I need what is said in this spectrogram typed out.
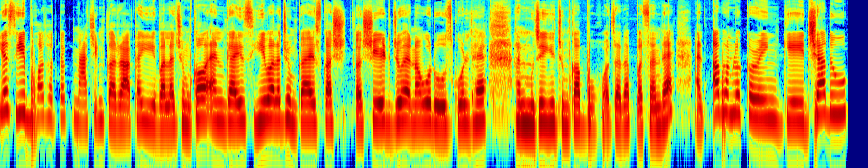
यस uh, ये बहुत हद तक मैचिंग कर रहा था ये वाला झुमका। एंड गाइस ये वाला झुमका है इसका शेड जो है ना वो रोज़ गोल्ड है। एंड मुझे ये झुमका बहुत ज़्यादा पसंद है। एंड अब हम लोग करेंगे जादू।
